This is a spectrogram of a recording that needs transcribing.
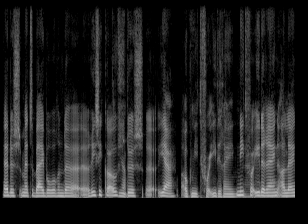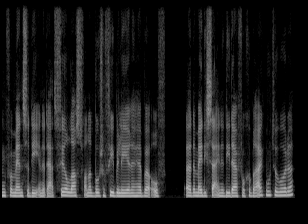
Dus met de bijbehorende uh, risico's. Ja. Dus uh, ja. Ook niet voor iedereen. Niet voor iedereen, alleen voor mensen die inderdaad veel last van het boezemfibrilleren hebben of de medicijnen die daarvoor gebruikt moeten worden.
